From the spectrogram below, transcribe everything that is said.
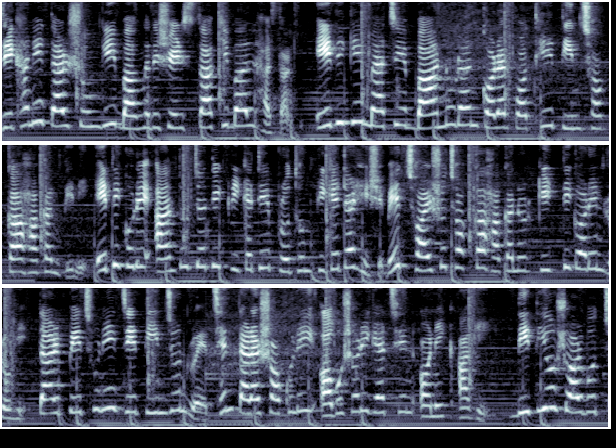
যেখানে তার সঙ্গী বাংলাদেশের সাকিব আল হাসান। এদিকে ম্যাচে বান্ন রান করার পথে তিন ছক্কা হাঁকান তিনি। এতে করে আন্তর্জাতিক ক্রিকেটে প্রথম ক্রিকেটার হিসেবে ছয়শো ছক্কা হাঁকানোর কীর্তি করেন রোহিত। তার পেছনে যে তিনজন রয়েছেন, তারা সকলেই অবসরে গেছেন অনেক আগেই। দ্বিতীয় সর্বোচ্চ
